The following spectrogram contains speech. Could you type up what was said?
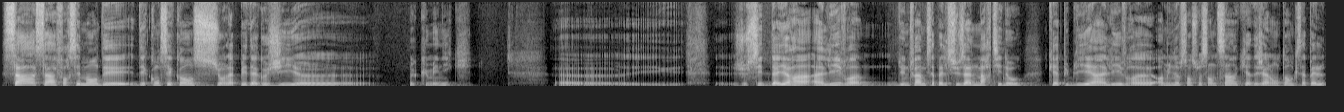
ça, ça a forcément des, des, conséquences sur la pédagogie euh, œcuménique. Euh, je cite d'ailleurs un, livre d'une femme qui s'appelle Suzanne Martineau, qui a publié un livre euh, en 1965, il y a déjà longtemps, qui s'appelle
